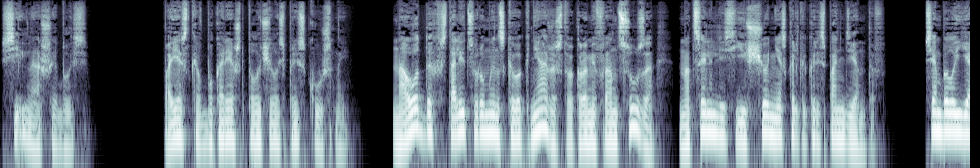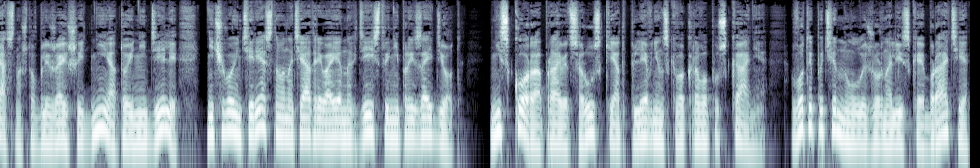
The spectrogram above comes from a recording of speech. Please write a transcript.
сильно ошиблась. Поездка в Букарешт получилась прискучной. На отдых в столицу румынского княжества, кроме француза, нацелились еще несколько корреспондентов. Всем было ясно, что в ближайшие дни, а то и недели, ничего интересного на театре военных действий не произойдет. Не скоро оправятся русские от плевнинского кровопускания. Вот и потянулось журналистское братье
